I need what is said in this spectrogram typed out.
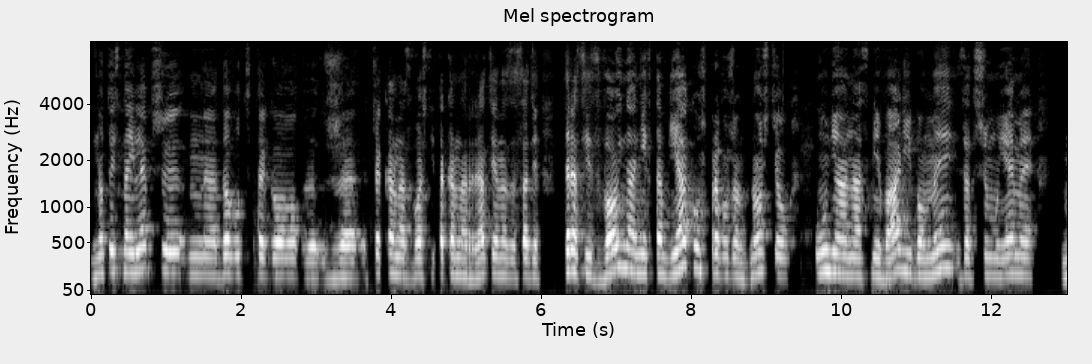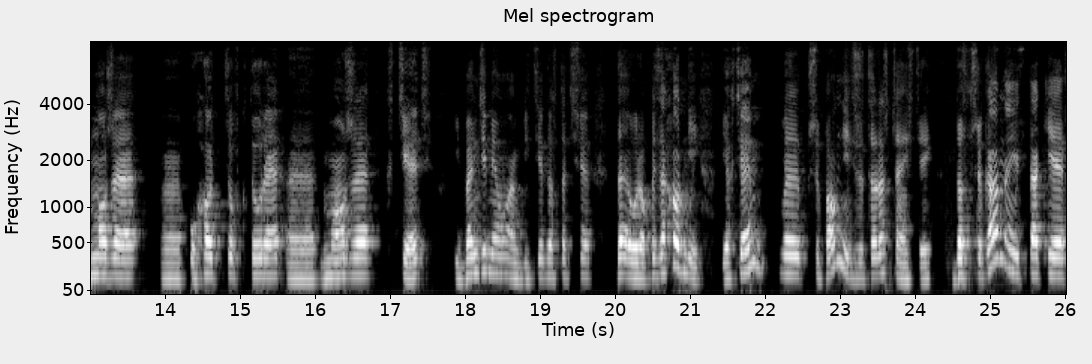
no to jest najlepszy mm, dowód tego, y, że czeka nas właśnie taka narracja na zasadzie teraz jest wojna, niech tam jakąś praworządnością Unia nas nie wali, bo my zatrzymujemy może y, uchodźców, które y, może chcieć i będzie miał ambicje dostać się do Europy Zachodniej. Ja chciałem przypomnieć, że coraz częściej dostrzegane jest takie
